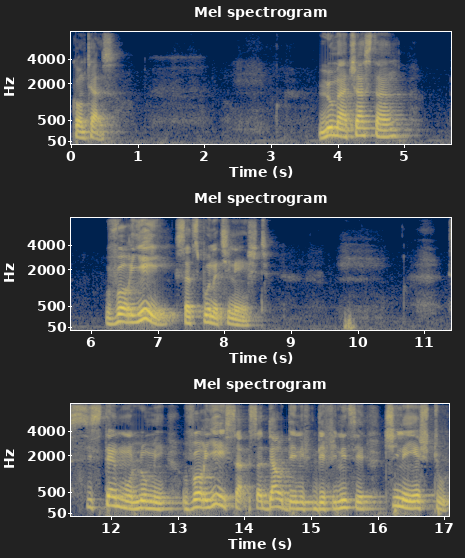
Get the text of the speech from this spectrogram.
Contează. Lumea aceasta vor ei să-ți spună cine ești sistemul lumii vor ei să, să dau de, definiție cine ești tu,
